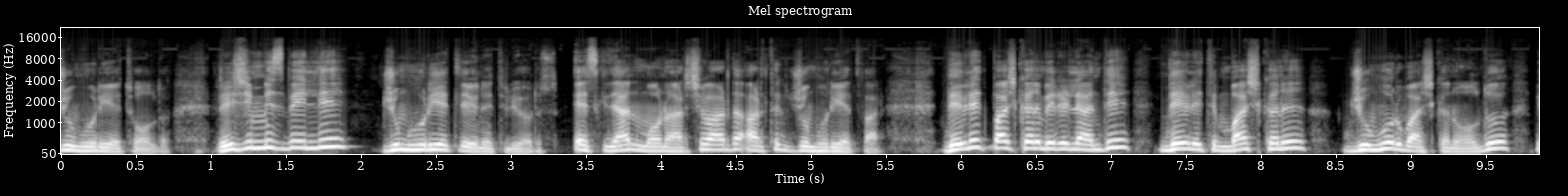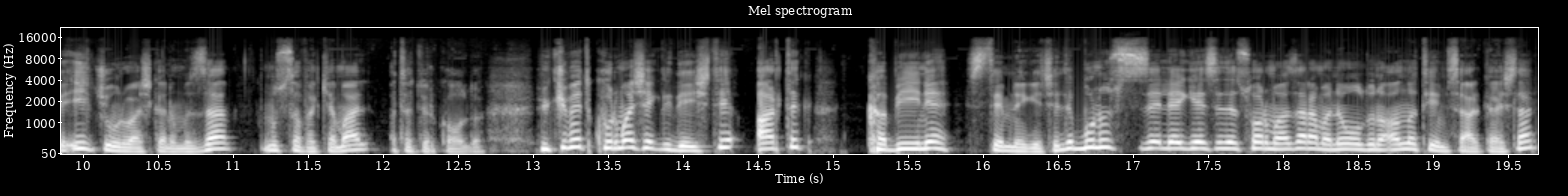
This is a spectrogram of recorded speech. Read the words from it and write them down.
Cumhuriyet oldu. Rejimimiz belli, Cumhuriyetle yönetiliyoruz. Eskiden monarşi vardı, artık Cumhuriyet var. Devlet başkanı belirlendi, devletin başkanı Cumhurbaşkanı oldu ve ilk Cumhurbaşkanımız da Mustafa Kemal Atatürk oldu. Hükümet kurma şekli değişti, artık kabine sistemine geçildi. Bunu size LGS'de sormazlar ama ne olduğunu anlatayım size arkadaşlar.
